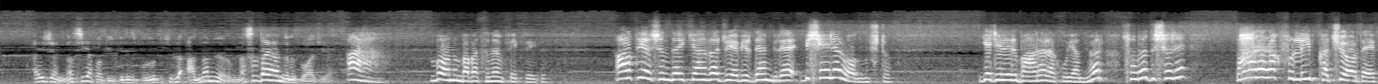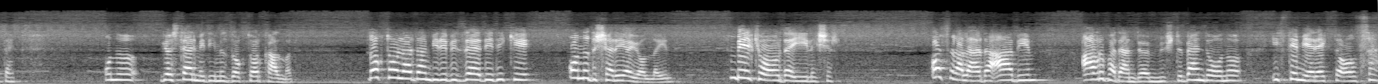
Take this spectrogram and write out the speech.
Ayrıca nasıl yapabildiniz bunu bir türlü anlamıyorum. Nasıl dayandınız bu acıya? Ah, bu onun babasının fikriydi. Altı yaşındayken Racu'ya birdenbire bir şeyler olmuştu. Geceleri bağırarak uyanıyor, sonra dışarı bağırarak fırlayıp kaçıyordu evden. Onu göstermediğimiz doktor kalmadı. Doktorlardan biri bize dedi ki, onu dışarıya yollayın. Belki orada iyileşir. O sıralarda abim Avrupa'dan dönmüştü. Ben de onu istemeyerek de olsa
